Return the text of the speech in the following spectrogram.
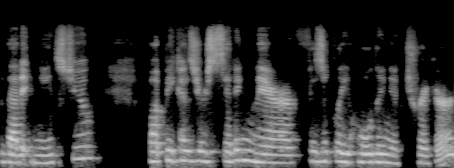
that it needs to, but because you're sitting there physically holding a trigger,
